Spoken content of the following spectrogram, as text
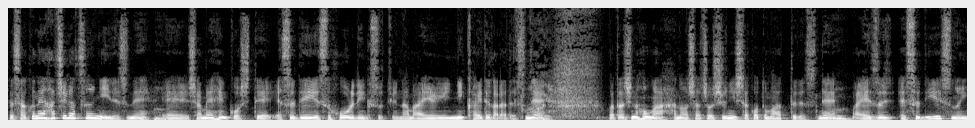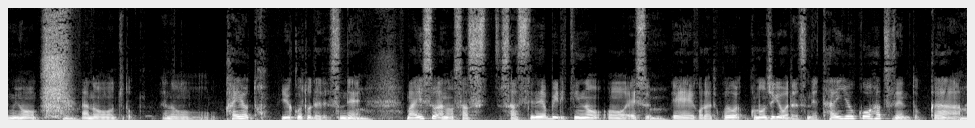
うん、昨年8月にですね、うん、えー、社名変更して SDS ホールディングスという名前に変えてからですね、はい、私の方があの社長就任したこともあってですね、うん、まあ、SDS の意味を、あのちょっとあの変えようということでですね、うん、まあ、S はあのサスサステナビリティの S、うん、えー、これこの事業はですね太陽光発電とか、うん、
